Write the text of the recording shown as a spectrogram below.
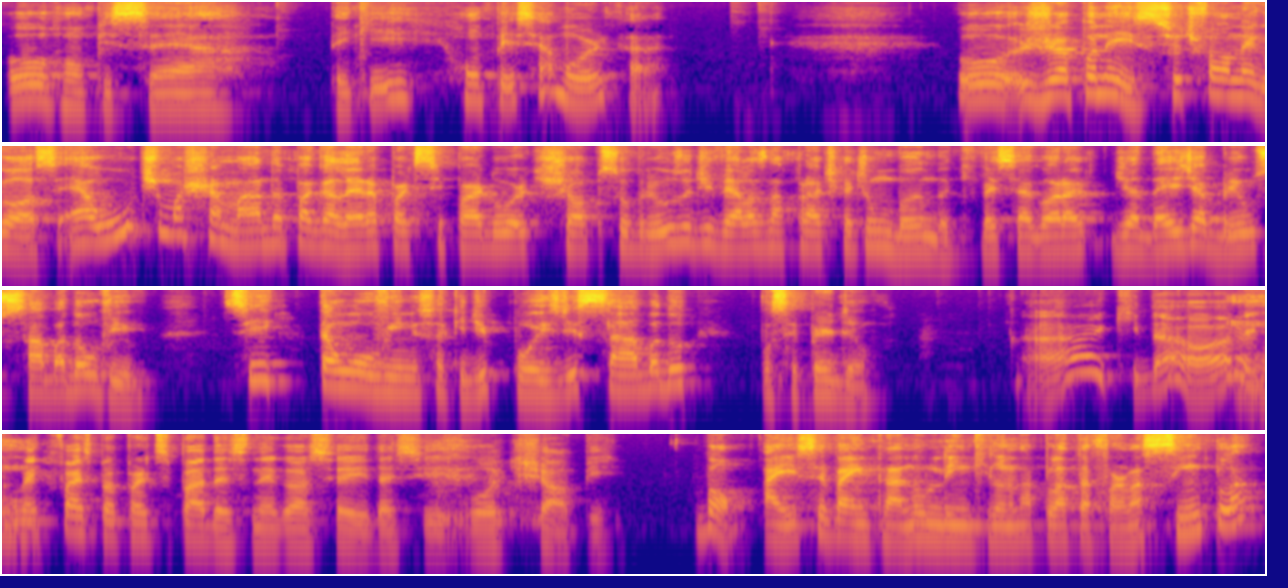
Ô, rompe serra. Tem que romper esse amor, cara. Ô, japonês, deixa eu te falar um negócio. É a última chamada pra galera participar do workshop sobre o uso de velas na prática de Umbanda, que vai ser agora dia 10 de abril, sábado ao vivo. Se estão ouvindo isso aqui depois de sábado, você perdeu. Ah, que da hora. Como é que faz para participar desse negócio aí, desse workshop? Bom, aí você vai entrar no link lá na plataforma Simpla,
